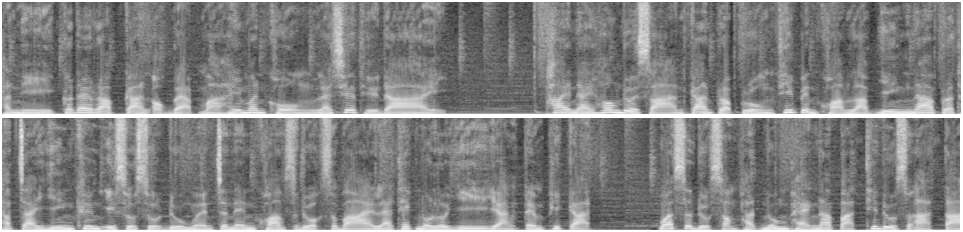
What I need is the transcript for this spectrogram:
คันนี้ก็ได้รับการออกแบบมาให้มั่นคง และเชื่อถือได้ภายในห้องโดยสารการปรับปรุงที่เป็นความลับยิ่งน่าประทับใจยิ่งขึ้น Isuzu ดูเหมือนจะเน้นความสะดวกสบายและเทคโนโลยีอย่างเต็มพิกัด วัสดุสัมผัสนุ่มแผงหน้าปัดที่ดูสะอาดตา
